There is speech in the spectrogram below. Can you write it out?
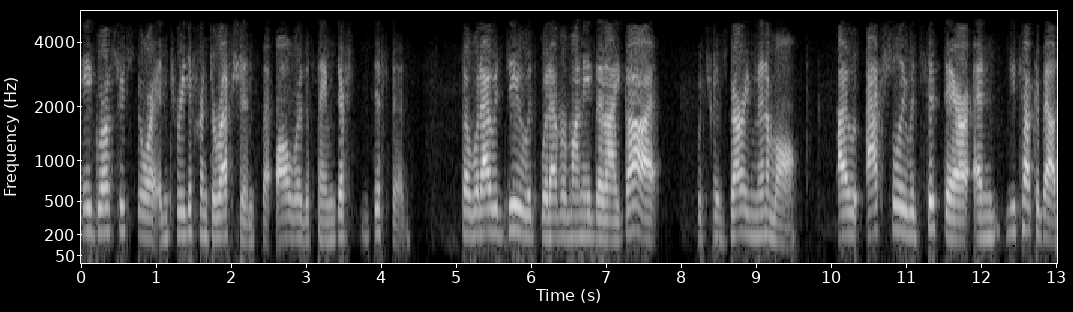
a grocery store in three different directions that all were the same dif- distance. So what I would do with whatever money that I got, which was very minimal, I actually would sit there and you talk about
